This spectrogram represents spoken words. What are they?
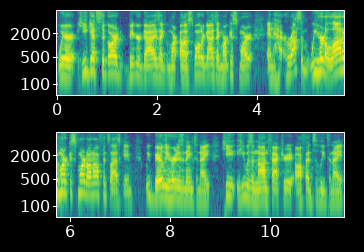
where he gets to guard bigger guys like Mar- uh, smaller guys like Marcus Smart and ha- harass him. We heard a lot of Marcus Smart on offense last game. We barely heard his name tonight. He he was a non-factor offensively tonight.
